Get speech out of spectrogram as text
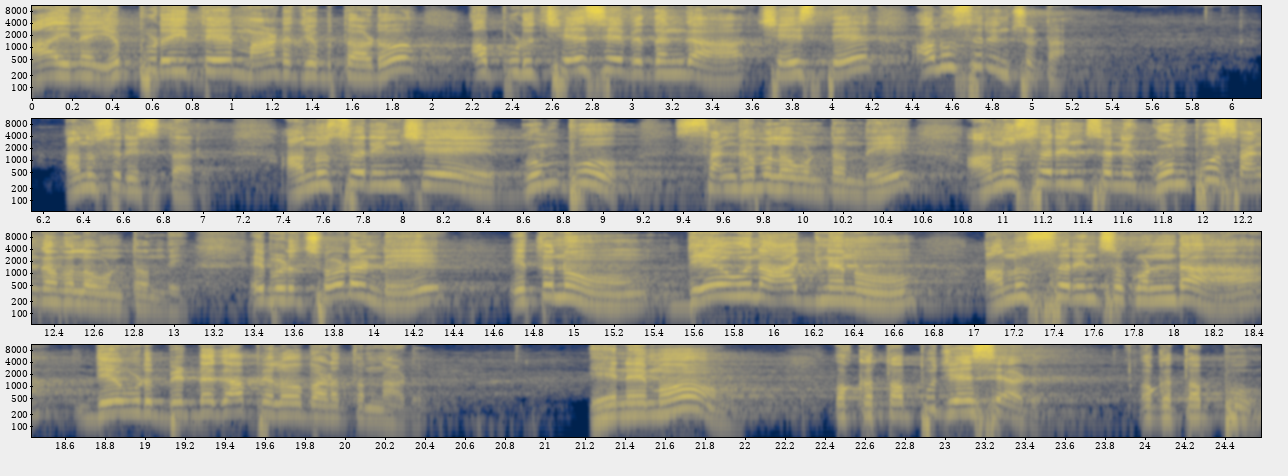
ఆయన ఎప్పుడైతే మాట చెబుతాడో అప్పుడు చేసే విధంగా చేస్తే అనుసరించుట అనుసరిస్తారు. అనుసరించే గుంపు సంఘములో ఉంటుంది. అనుసరించని గుంపు సంఘములో ఉంటుంది. ఇప్పుడు చూడండి ఇతను దేవుని ఆజ్ఞను అనుసరించకుండా దేవుడు బిడ్డగా పిలువబడుతున్నాడు. ఏనేమో ఒక తప్పు చేశాడు. ఒక తప్పు.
